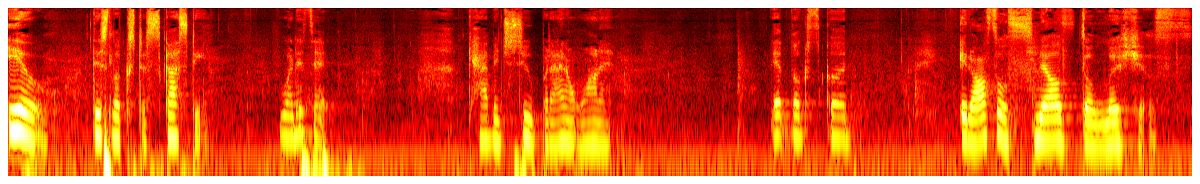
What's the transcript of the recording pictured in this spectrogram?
Ew, this looks disgusting. What is it? Cabbage soup, but I don't want it. It looks good. It also smells delicious.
